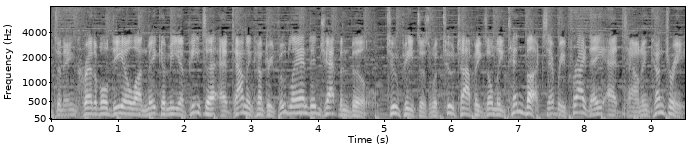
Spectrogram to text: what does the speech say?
It's an incredible deal on Make a Mia Pizza at Town and Country Foodland in Chapmanville. Two pizzas with two toppings, only 10 bucks every Friday at Town and Country.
